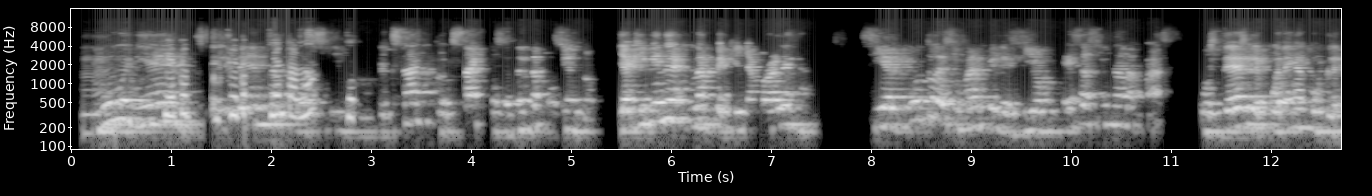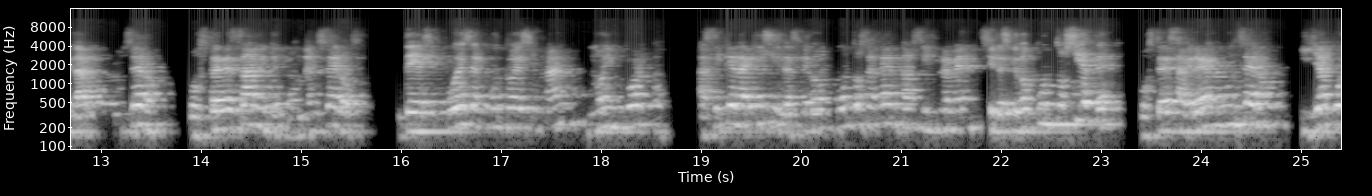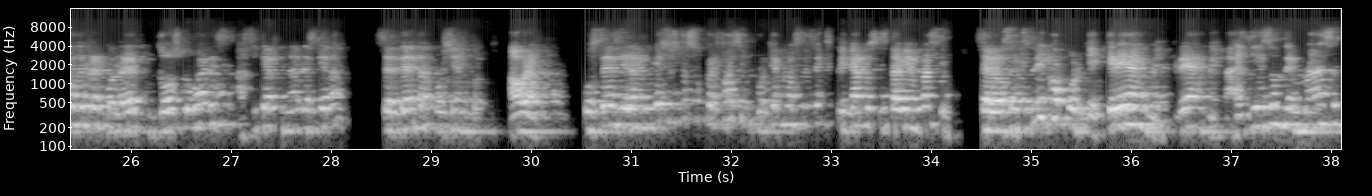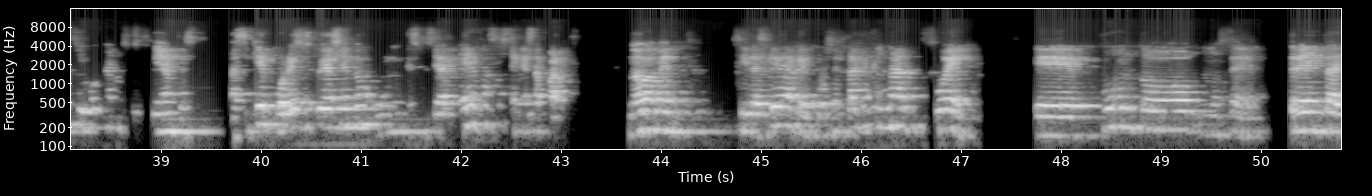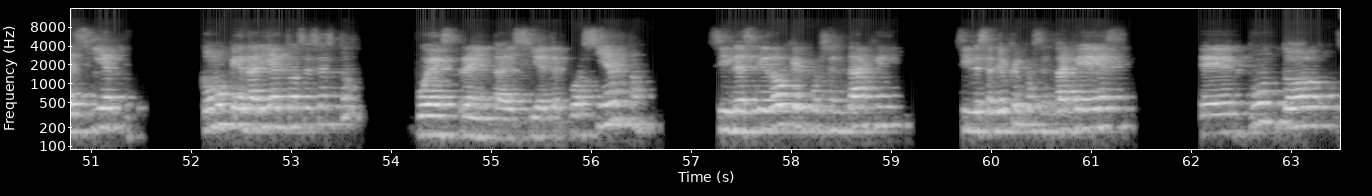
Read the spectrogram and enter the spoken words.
Muy bien. Siete- siete por ciento, ¿no? 70%. Exacto, exacto, 70%. Y aquí viene una pequeña moraleja. Si el punto decimal que les dio es así nada más, ustedes le pueden completar con un cero. Ustedes saben que poner ceros después del punto decimal, no importa. Así que de aquí, si les quedó punto 70, simplemente, si les quedó punto 7, ustedes agregan un 0 y ya pueden recorrer dos lugares. Así que al final les queda 70%. Ahora, ustedes dirán, eso está súper fácil, ¿por qué me lo estás explicando si está bien fácil? Se los explico porque créanme, créanme, ahí es donde más se equivocan los estudiantes. Así que por eso estoy haciendo un especial énfasis en esa parte. Nuevamente, si les queda que el porcentaje final fue eh, punto, no sé, 37. ¿Cómo quedaría entonces esto? Pues 37%. Si les quedó que el porcentaje, si les salió que el porcentaje es eh, punto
